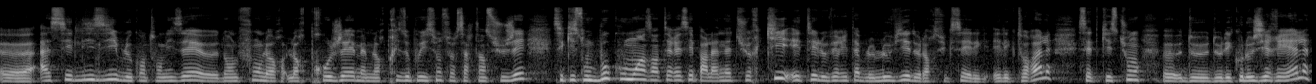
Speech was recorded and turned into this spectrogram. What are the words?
euh, assez lisible quand on lisait euh, dans le fond leur, leur projet, même leur prise de position sur certains sujets, c'est qu'ils sont beaucoup moins intéressés par la nature qui était le véritable levier de leur succès électoral. Cette question de, de l'écologie réelle,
